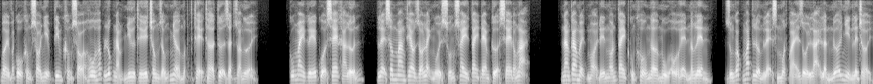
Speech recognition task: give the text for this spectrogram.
Bởi và cổ khổng so nhịp tim khổng sọ hô hấp lúc nằm như thế trông giống nhở một thể thở tựa giật dọa người. Cũng may ghế của xe khá lớn, lệ sâm mang theo gió lạnh ngồi xuống xoay tay đem cửa xe đóng lại nam ca mệt mỏi đến ngón tay cùng khổ ngờ mù ổ hển nâng lên dùng góc mắt lườm lệ sâm một quải rồi lại lần nữa nhìn lên trời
